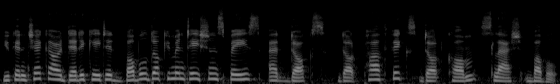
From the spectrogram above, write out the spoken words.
you can check our dedicated Bubble documentation space at docs.pathfix.com/bubble.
